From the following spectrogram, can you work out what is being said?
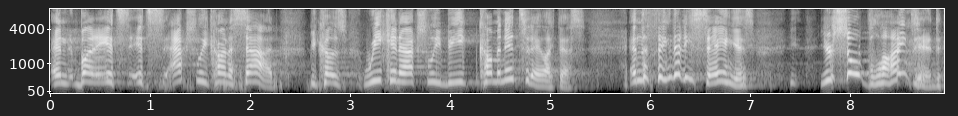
And, but it's, it's actually kind of sad because we can actually be coming in today like this. And the thing that he's saying is, you're so blinded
